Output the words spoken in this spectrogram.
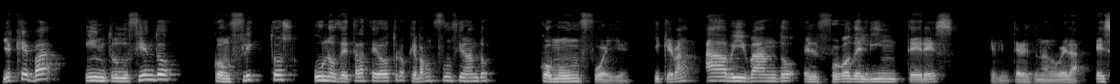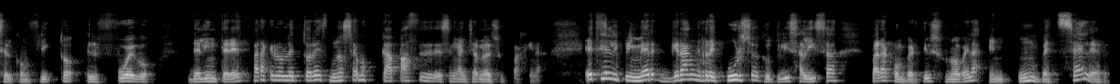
y es que va introduciendo conflictos unos detrás de otros que van funcionando como un fuelle y que van avivando el fuego del interés que el interés de una novela es el conflicto, el fuego del interés para que los lectores no seamos capaces de desengancharnos de sus páginas. Este es el primer gran recurso que utiliza Lisa para convertir su novela en un bestseller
